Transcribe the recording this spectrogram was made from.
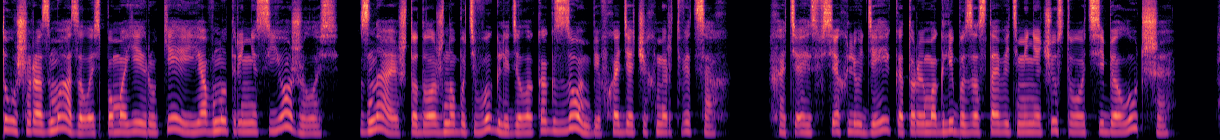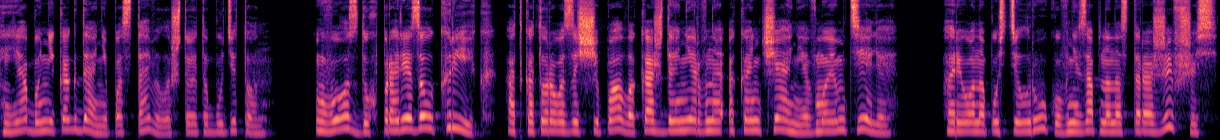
Тушь размазалась по моей руке, и я внутренне съежилась, зная, что должно быть выглядело как зомби в ходячих мертвецах. Хотя из всех людей, которые могли бы заставить меня чувствовать себя лучше, я бы никогда не поставила, что это будет он. Воздух прорезал крик, от которого защипало каждое нервное окончание в моем теле. Орион опустил руку, внезапно насторожившись,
